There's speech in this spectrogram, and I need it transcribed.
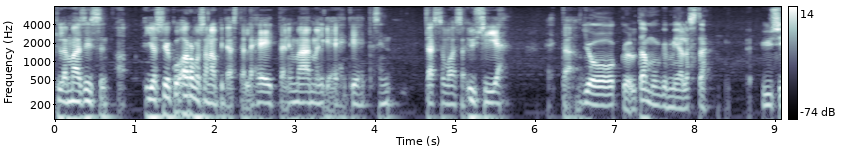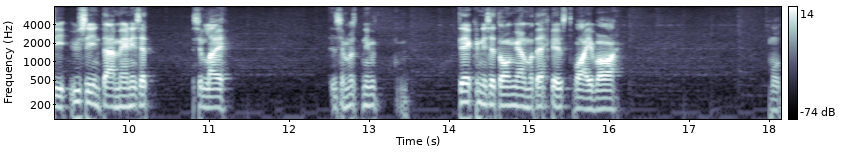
kyllä mä siis, jos joku arvosana pitäisi tälle heittää, niin mä melkein heti heittäisin tässä vaiheessa ysiä. Että joo, kyllä tämä munkin mielestä ysi, ysiin tämä meni se sillai, semmoiset niinku tekniset ongelmat ehkä just vaivaa. Mut,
